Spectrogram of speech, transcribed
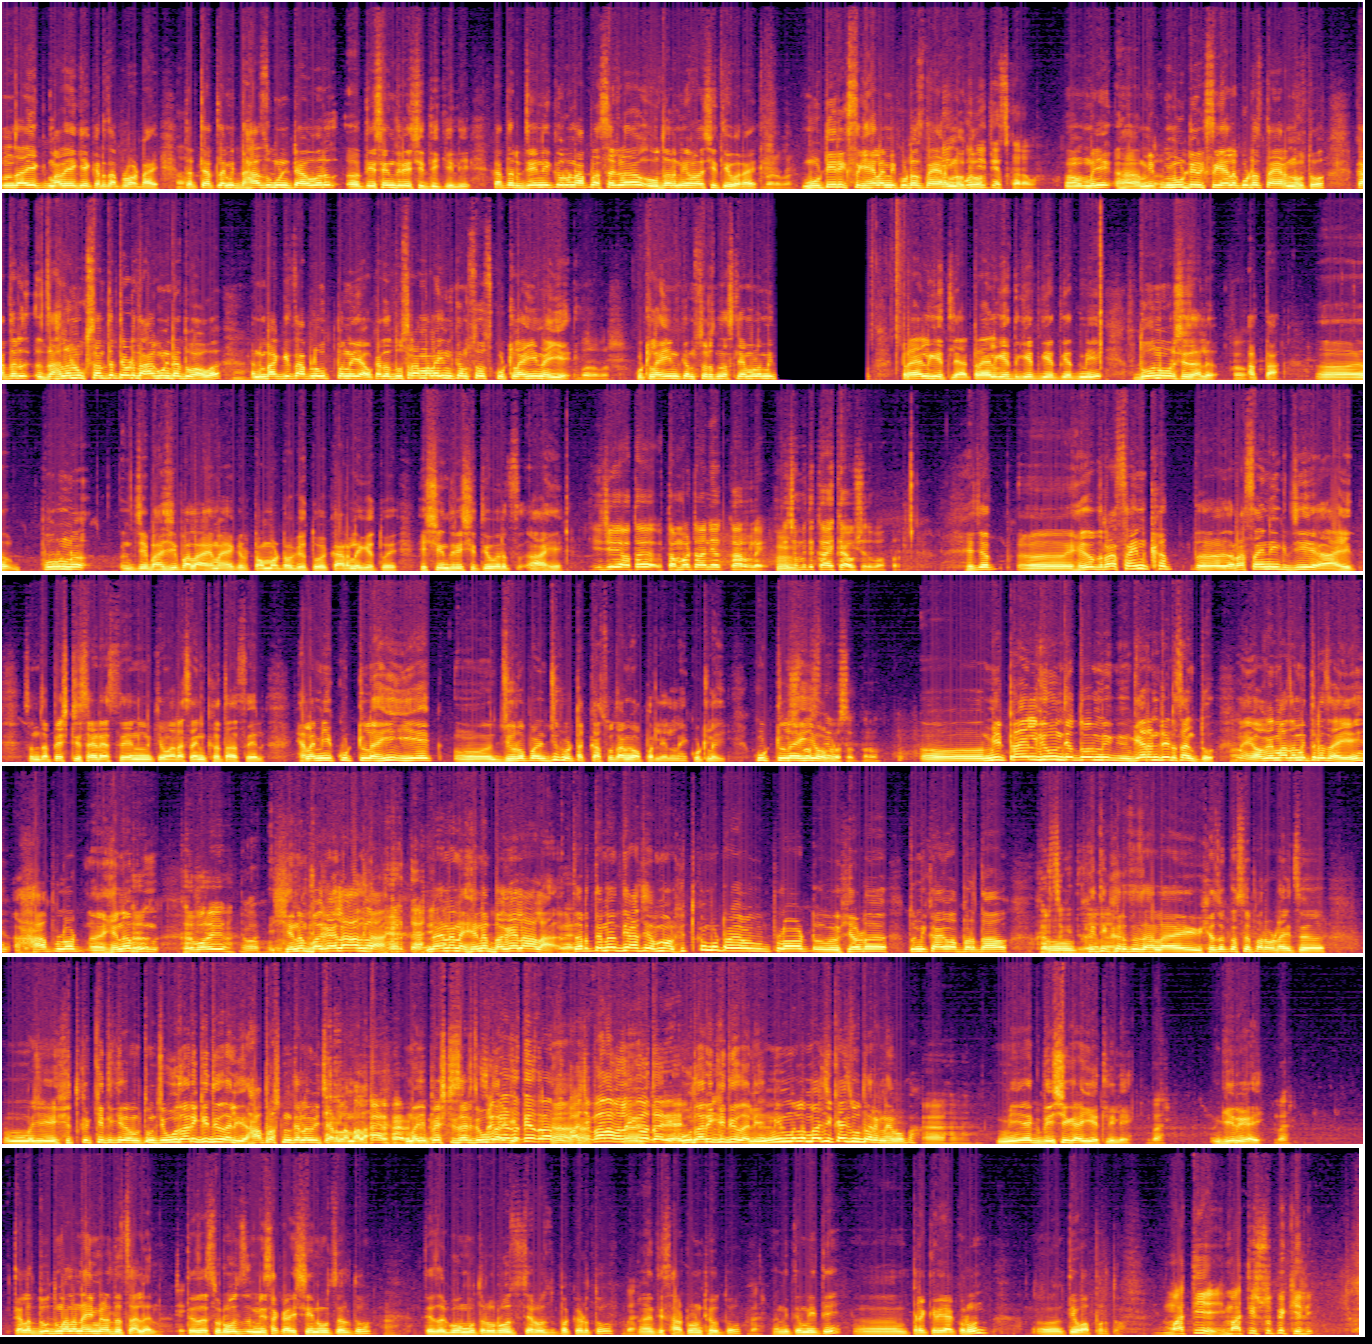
समजा एक माझा एक एकरचा प्लॉट आहे तर त्यातला मी दहाच गुंठ्यावर ती सेंद्रिय शेती केली. का तर जेणेकरून आपला सगळं उदरनिर्वाह शेतीवर आहे. बरोबर. मोठी रिक्स घ्यायला मी कुठंच तयार नव्हतो. कोणी तेच करावं. अ, म्हणजे हा मी मोठी रिक्स घ्यायला कुठंच तयार नव्हतो. का तर झालं नुकसान तर तेवढं दहा गुंठ्यात व्हावं आणि बाकीचं आपलं उत्पन्न यावं. का तर दुसरा मला इन्कम सोर्स कुठलाही नाहीये. बरोबर. कुठलाही इन्कम सोर्स नसल्यामुळं मी ट्रायल घेतल्या. ट्रायल घेत घेत घेत घेत मी दोन वर्ष झालं हो. आत्ता. अं, पूर्ण जे भाजीपाला आहे माझ्याकडे टोमॅटो घेतोय कारले घेतोय हे सेंद्रिय शेतीवरच आहे. हे जे आता टमाटा आणि कारलं आहे त्याच्यामध्ये काय काय औषधं वापर ह्याच्यात ह्याच्यात रासायनिक खत रासायनिक जी आहेत समजा पेस्टिसाईड असेल किंवा रासायनिक खत असेल ह्याला मी कुठलंही एक झिरो पॉईंट झिरो टक्का सुद्धा मी वापरलेलं नाही कुठलंही. कुठलंही वापर. अं, मी ट्रायल घेऊन देतो मी गॅरंटेड सांगतो. नाही अगं माझा मित्रच आहे हा प्लॉट ह्यानं खरं खरं बोलाय ना ह्यानं बघायला आलता. नाही नाही नाही ह्यानं बघायला आला. तर त्यानं द्यायचे मग इतकं मोठं प्लॉट एवढं तुम्ही काय वापरता खर्च अं, किती झाला? खर्च झालाय? ह्याचं कसं परवडायचं? म्हणजे इतकं किती कि- तुमची उधारी किती झाली? हा प्रश्न त्यानं विचारला मला. म्हणजे पेस्टिसाईडची उधारी सगळ्याचं तेच राहतं. हा, हा. भाजीपाला म्हणलं की हा. उधारी किती झाली? मी म्हणलं माझी काहीच उधारी नाही बाबा. हा, हा. मी एक देशी गाई घेतलेली आहे. बर. गिर गाई बर. त्याला दूध मला नाही मिळालं तर चालन. ठीक. त्याचं रोज मी सकाळी शेण उचलतो त्याचं गोमूत्र रोजच्या रोज पकडतो बरं. आणि ते साठवून ठेवतो बरं. आणि ते मी ते अं, प्रक्रिया करून अं, ते वापरतो. माती आहे ही माती सुपीक केली.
